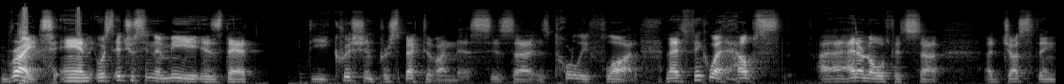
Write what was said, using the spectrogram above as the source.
Right. And what's interesting to me is that the Christian perspective on this is uh, is totally flawed. And I think what helps, I, I don't know if it's uh, a just thing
